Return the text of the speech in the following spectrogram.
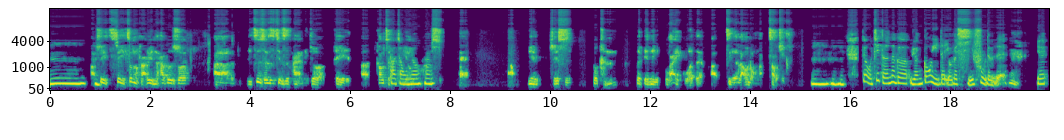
嗯，啊，所以所以这种法律呢，它不是说啊，你自身是建制派，你就可以。呃，高枕高枕无忧，嗯，哎，啊，因为随时都可能会被那个不爱国的啊这个牢笼啊造就。嗯嗯嗯，对，我记得那个袁公仪的有个媳妇，对不对？嗯。袁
